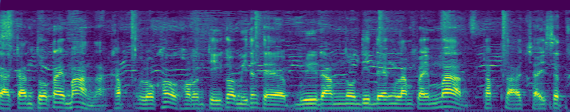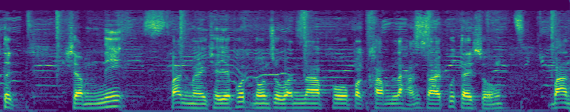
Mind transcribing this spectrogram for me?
กักกันตัวใกล้บ้านนะครับโลเคอลคอรันตีก็มีตั้งแต่บุรีรัมย์โนนดินแดงลำปลายมาศพับพลาชัยสตึกชำนิบ้านใหม่ชัยพจน์นนสุวรรณาโพประคำละหันทรายพุทธไทยสงบ้าน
